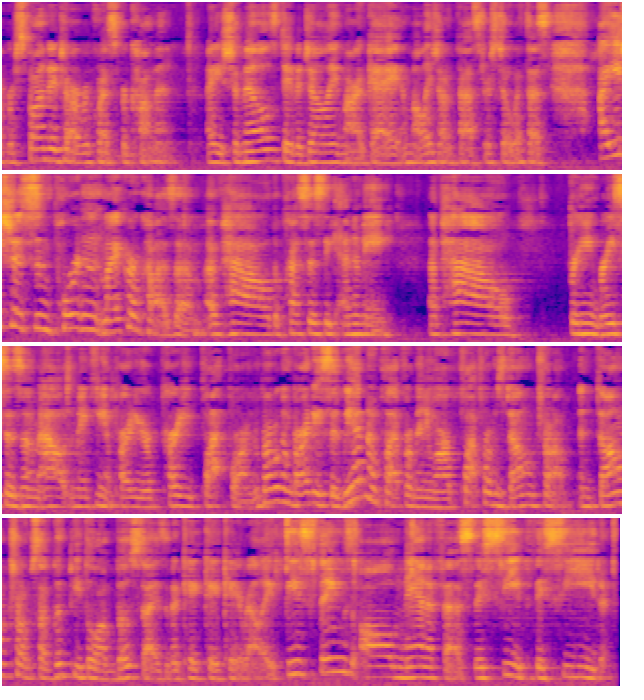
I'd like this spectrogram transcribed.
have responded to our request for comment. Aisha Mills, David Jolly, Mara Gay, and Molly Jong-Fast are still with us. Aisha, it's an important microcosm of how the press is the enemy, of how bringing racism out and making it part of your party platform. The Republican Party said, we have no platform anymore. Our platform's Donald Trump. And Donald Trump saw good people on both sides of a KKK rally. These things all manifest, they seep, they seed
